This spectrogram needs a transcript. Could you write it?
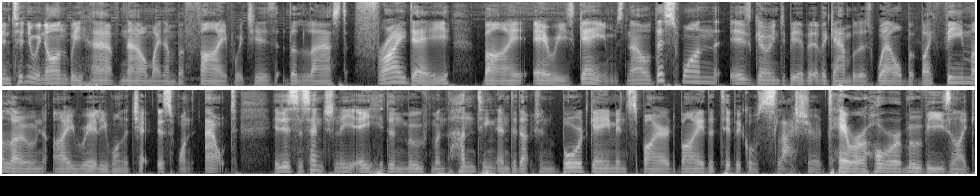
Continuing on, we have now my number five, which is The Last Friday by Ares Games. Now, this one is going to be a bit of a gamble as well, but by theme alone, I really want to check this one out. It is essentially a hidden movement hunting and deduction board game inspired by the typical slasher terror horror movies like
